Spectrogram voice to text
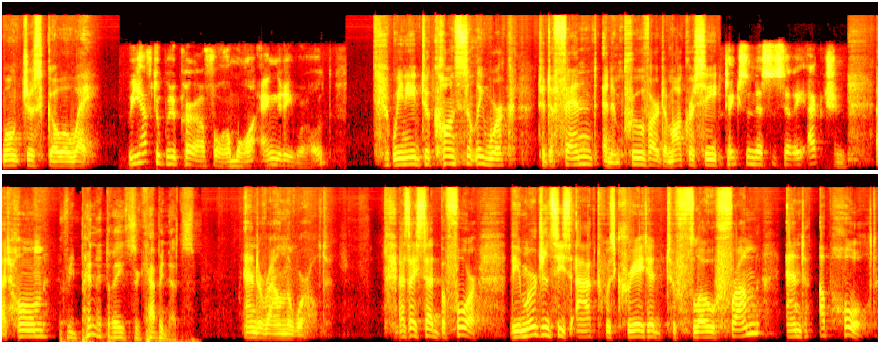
won't just go away. We have to prepare for a more angry world. We need to constantly work to defend and improve our democracy. Takes the necessary action. At home. We penetrate the cabinets. And around the world. As I said before, the Emergencies Act was created to flow from and uphold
